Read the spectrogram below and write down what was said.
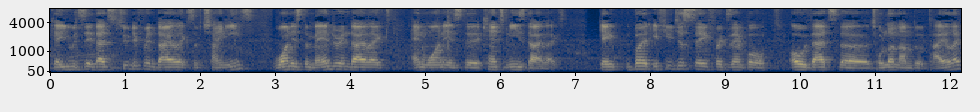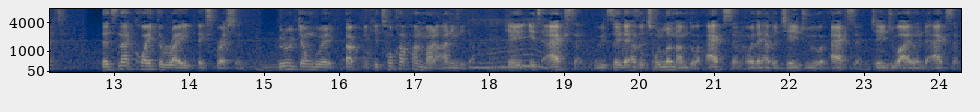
Okay, you would say that's two different dialects of Chinese. One is the Mandarin dialect, and one is the Cantonese dialect. Okay, but if you just say, for example, oh, that's the 전라남도 dialect, that's not quite the right expression. 그럴 경우에 딱 이렇게 적합한 말 아닙니다. Okay, it's accent. We would say they have a 전라남도 accent, or they have a Jeju accent, Jeju Island accent.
